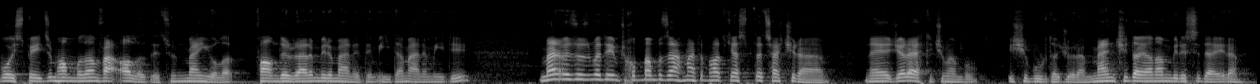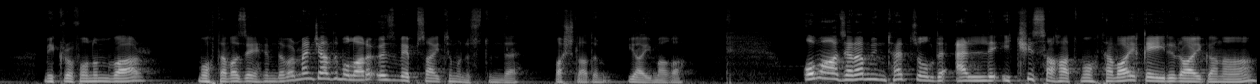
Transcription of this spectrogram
voice page-im hamıdan fəal idi. Çünki mən yola founderlərin biri mən idim, İdə mənim idi. Mən öz-özümə dedim ki, xoş mən bu zəhməti podkastdə çəkirəm. Nəyə gərəkdir ki, mən bu işi burada görəm? Mən ki dayanan birisi deyirəm. Mikrofonum var, muhtəva zehnimdə var. Mən gəldim onları öz veb saytımın üstündə başladım yaymağa. O macəra müntəc oldu 52 saat muhtəvai qeyri-rayqana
